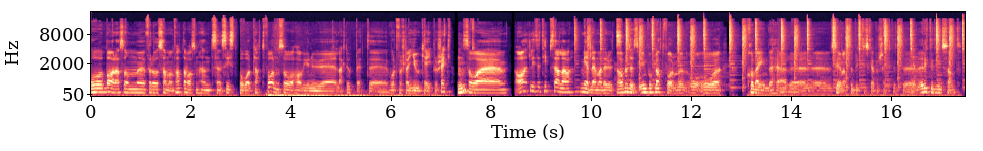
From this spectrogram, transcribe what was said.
Och bara som eh, för att sammanfatta vad som hänt sen sist på vår plattform så har vi ju nu eh, lagt upp ett, eh, vårt första UK-projekt. Mm. Så ja, ett litet tips till alla medlemmar där ute. Ja precis, in på plattformen och, och kolla in det här senaste brittiska projektet. Är riktigt intressant.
